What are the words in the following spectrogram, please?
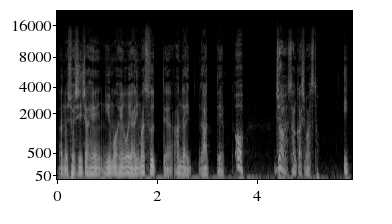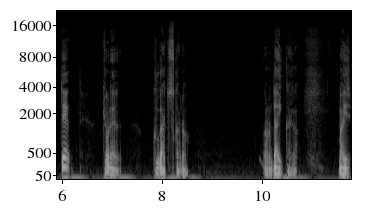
あの初心者編入門編をやりますって案内があってあじゃあ参加しますと。言って去年9月かなあの第1回が毎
